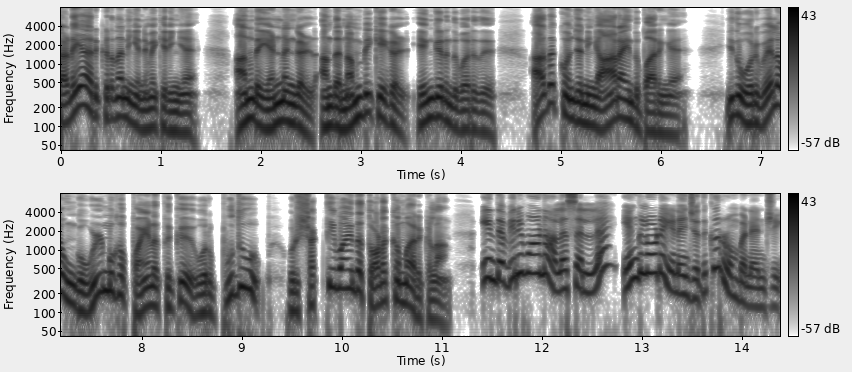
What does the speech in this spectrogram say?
தடையா இருக்கிறதா நீங்க நினைக்கிறீங்க? அந்த எண்ணங்கள் அந்த நம்பிக்கைகள் எங்கிருந்து வருது? அதை கொஞ்சம் நீங்க ஆராய்ந்து பாருங்க. இது ஒருவேளை உங்க உள்முக பயணத்துக்கு ஒரு புது ஒரு சக்தி வாய்ந்த தொடக்கமா இருக்கலாம். இந்த விரிவான அலசல்ல எங்களோட இணைஞ்சதுக்கு ரொம்ப நன்றி.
